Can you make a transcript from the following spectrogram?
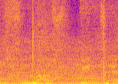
lives must be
